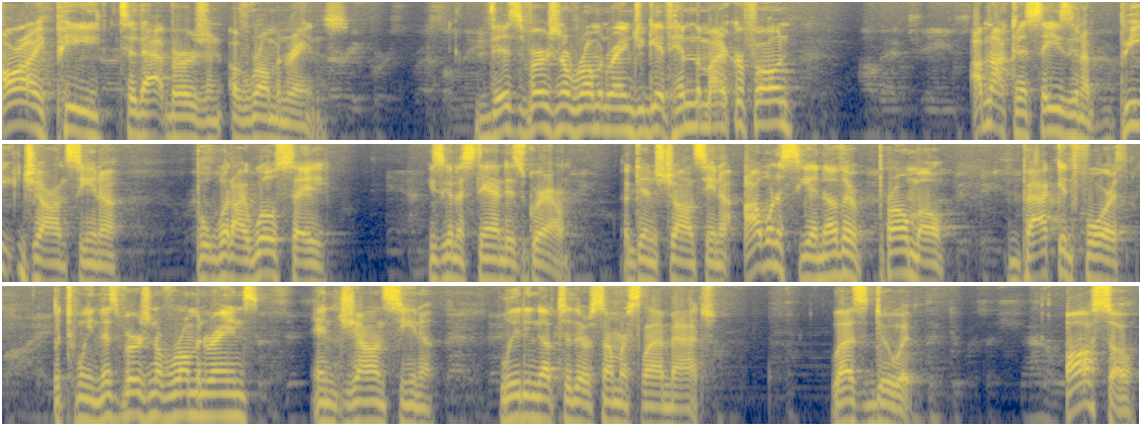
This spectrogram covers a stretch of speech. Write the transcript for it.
RIP to that version of Roman Reigns. This version of Roman Reigns, you give him the microphone. I'm not going to say he's going to beat John Cena, but what I will say, he's going to stand his ground against John Cena. I want to see another promo back and forth between this version of Roman Reigns and John Cena leading up to their SummerSlam match. Let's do it. Also,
